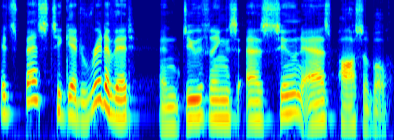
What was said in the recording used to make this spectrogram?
it's best to get rid of it and do things as soon as possible.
